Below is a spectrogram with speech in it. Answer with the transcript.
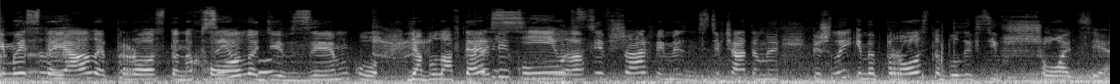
І ми стояли просто на холоді, взимку. Я була в теплій Красиво. куртці, в шарфі. Ми з дівчатами пішли, і ми просто були всі в шоці.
